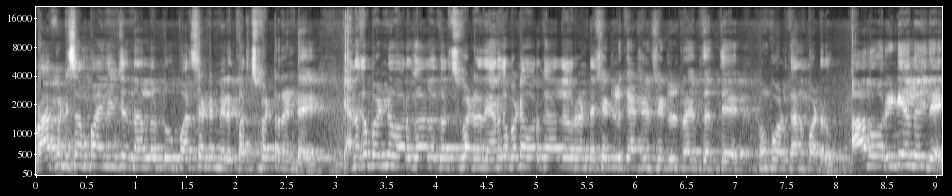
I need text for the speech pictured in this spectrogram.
ప్రాఫిట్ సంపాదించిన దానిలో టూ పర్సెంట్ మీరు ఖర్చు పెట్టారంటే వెనకబడిన వర్గాలు ఖర్చు పెట్టారు. వెనకబడిన వర్గాలు ఎవరంటే schedule caste and schedule tribe తప్పితే ఇంకోళ్ళు కనపడరు. ఆల్ ఓవర్ ఇండియాలో ఇదే.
